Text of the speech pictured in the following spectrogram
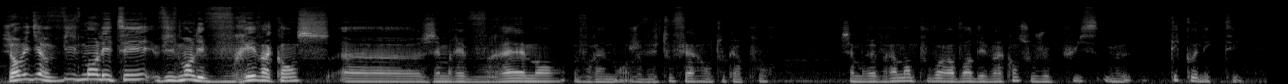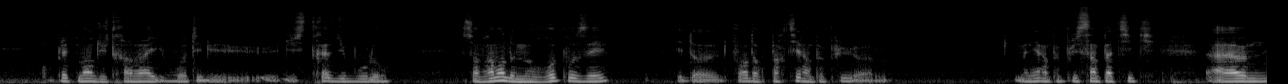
J'ai envie de dire vivement l'été, vivement les vraies vacances. Euh, j'aimerais vraiment, vraiment, je vais tout faire en tout cas pour. J'aimerais vraiment pouvoir avoir des vacances où je puisse me déconnecter complètement du travail ou du, du stress du boulot, soit vraiment de me reposer et de, pouvoir de repartir un peu plus, euh, de manière un peu plus sympathique. Euh,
